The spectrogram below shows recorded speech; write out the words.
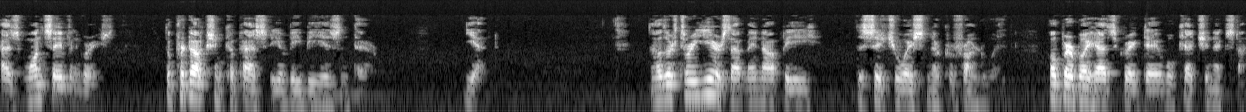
has one saving grace the production capacity of EV isn't there yet. Another three years, that may not be the situation they're confronted with. Hope everybody has a great day. We'll catch you next time.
